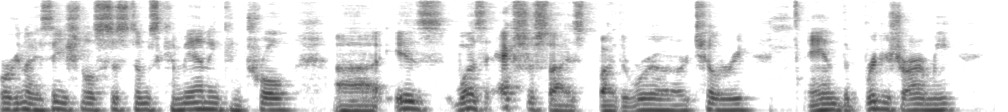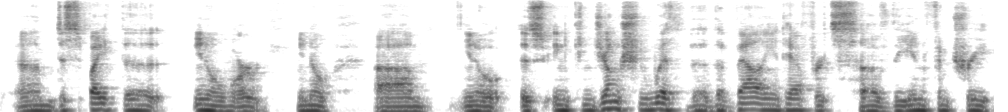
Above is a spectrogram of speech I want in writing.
organizational systems, command and control, uh, is was exercised by the Royal Artillery and the British Army, um, despite the you know or you know um, you know, is in conjunction with the, the valiant efforts of the infantry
